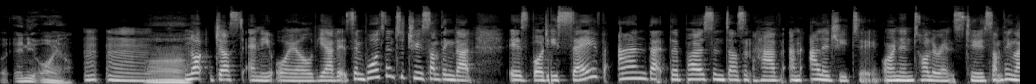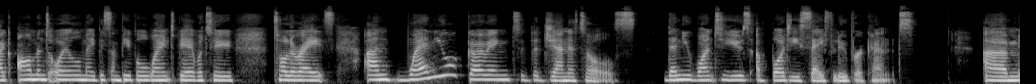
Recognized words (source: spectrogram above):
uh, any oil. Ah. Not just any oil. Yeah, it's important to choose something that is body safe and that the person doesn't have an allergy to or an intolerance to. Something like almond oil, maybe some people won't be able to tolerate. And when you're going to the genitals, then you want to use a body safe lubricant. Um,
